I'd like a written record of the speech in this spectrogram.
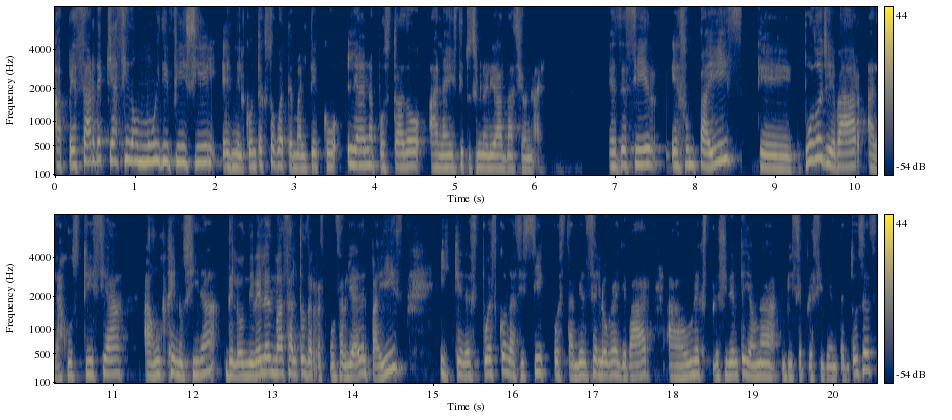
a pesar de que ha sido muy difícil en el contexto guatemalteco, le han apostado a la institucionalidad nacional. Es decir, es un país que pudo llevar a la justicia a un genocida de los niveles más altos de responsabilidad del país y que después con la CICIC pues también se logra llevar a un expresidente y a una vicepresidenta. Entonces,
